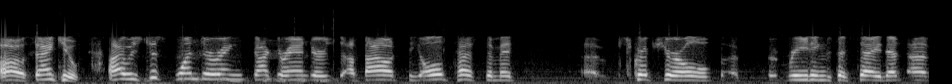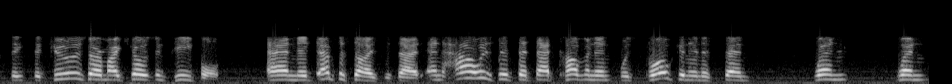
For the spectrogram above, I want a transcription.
Oh, thank you. I was just wondering, Dr. Anders, about the Old Testament uh, scriptural uh, readings that say that uh, the, the Jews are my chosen people and it emphasizes that. And how is it that that covenant was broken in a sense when when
